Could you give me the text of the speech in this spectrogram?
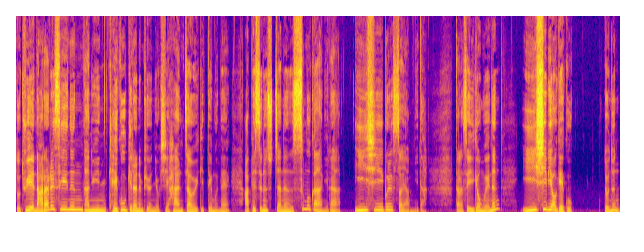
또 뒤에 나라를 세는 단위인 개국이라는 표현 역시 한자어이기 때문에 앞에 쓰는 숫자는 스무가 아니라 20을 써야 합니다. 따라서 이 경우에는 20여 개국 또는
